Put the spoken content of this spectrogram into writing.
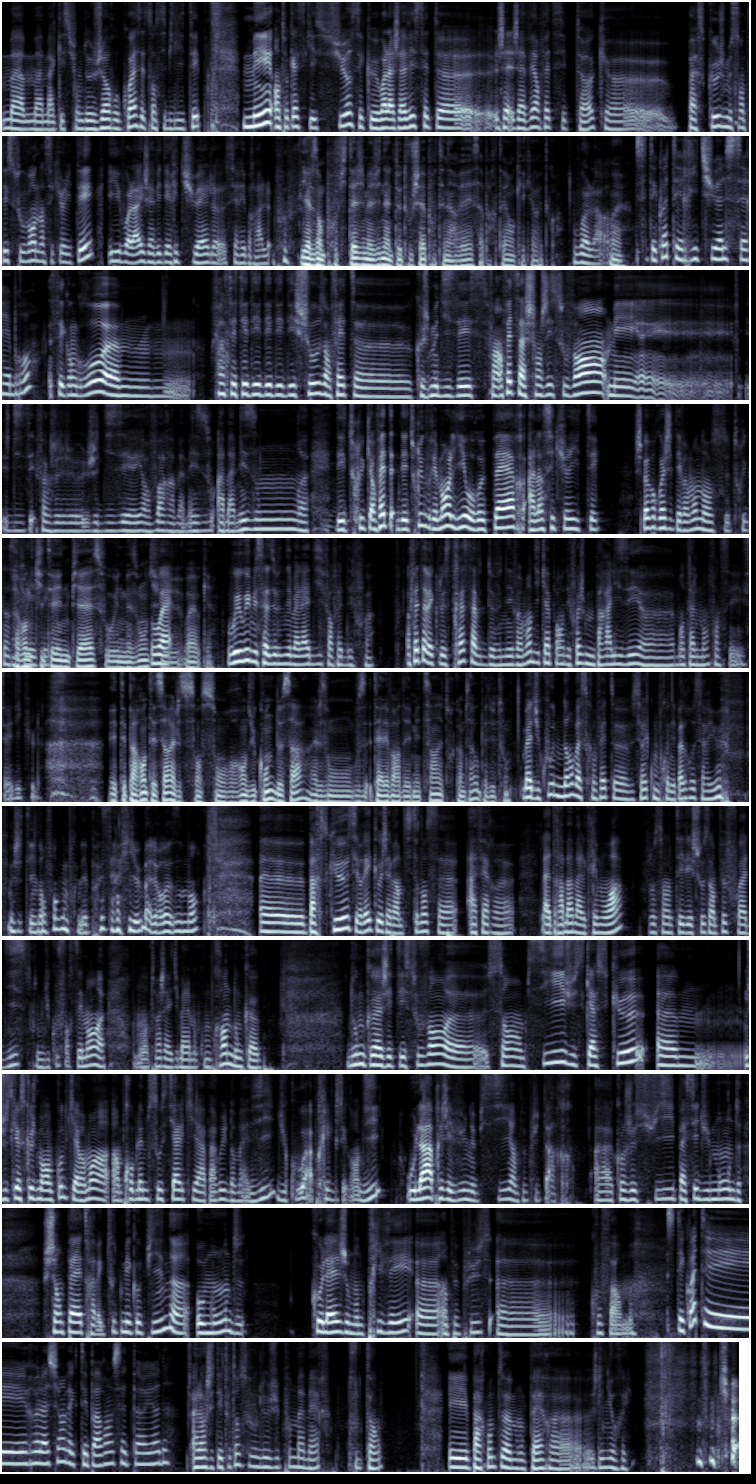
ma, ma, ma question de genre ou quoi, cette sensibilité. Mais en tout cas, ce qui est sûr, c'est que voilà, j'avais cette, euh, j'a- j'avais en fait ces tocs euh, parce que je me sentais souvent en insécurité et voilà, et j'avais des rituels euh, cérébrales. Et elles en profitaient, j'imagine, elles te touchaient pour t'énerver et ça partait en cacahuète quoi. voilà. Ouais. C'était quoi tes rituels cérébraux? C'est qu'en gros, euh, enfin, c'était des, des, des, des choses en fait euh, que je me disais. Enfin, en fait, ça changeait souvent, mais euh, je disais, enfin, je, je- je disais au revoir à ma maison, à ma maison, euh, des trucs, en fait, des trucs vraiment liés au repère, à l'insécurité. Je sais pas pourquoi j'étais vraiment dans ce truc d'insécurité. Avant de quitter une pièce ou une maison, tu... Ouais. Ouais, ok. Oui, oui, mais ça devenait maladif en fait des fois. En fait, avec le stress, ça devenait vraiment handicapant. Des fois, je me paralysais euh, mentalement. Enfin, c'est ridicule. Et tes parents, tes sœurs, elles s'en sont rendues compte de ça? Elles ont... Vous êtes allé voir des médecins, des trucs comme ça ou pas du tout? Bah du coup non parce qu'en fait euh, c'est vrai qu'on me prenait pas trop au sérieux. Moi j'étais une enfant qu'on me prenait pas au sérieux malheureusement. Euh, parce que c'est vrai que j'avais un petit tendance à faire la drama malgré moi. Je ressentais les choses un peu x 10 donc du coup forcément mon entourage avait du mal à me comprendre donc donc euh, j'étais souvent euh, sans psy jusqu'à ce que euh, jusqu'à ce que je me rende compte qu'il y a vraiment un, un problème social qui est apparu dans ma vie du coup après que j'ai grandi. Où là après j'ai vu une psy un peu plus tard. Quand je suis passée du monde champêtre avec toutes mes copines au monde collège au monde privé un peu plus conforme. C'était quoi tes relations avec tes parents cette période? Alors j'étais tout le temps sous le jupon de ma mère tout le temps et par contre euh, mon père euh, je l'ignorais. Donc euh,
